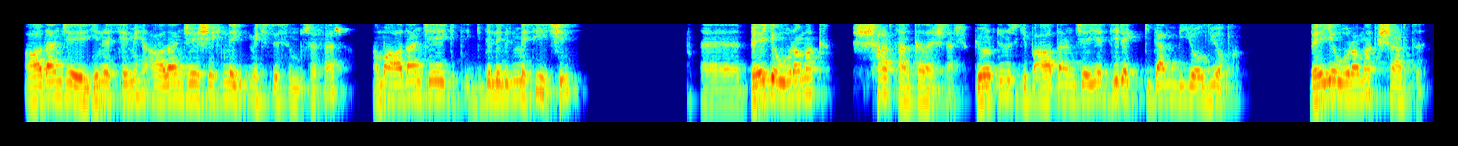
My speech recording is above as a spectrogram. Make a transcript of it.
A'dan C'ye yine Semih A'dan C şeklinde gitmek istesin bu sefer. Ama A'dan C'ye gidilebilmesi için e, B'ye uğramak şart arkadaşlar. Gördüğünüz gibi A'dan C'ye direkt giden bir yol yok. B'ye uğramak şartı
